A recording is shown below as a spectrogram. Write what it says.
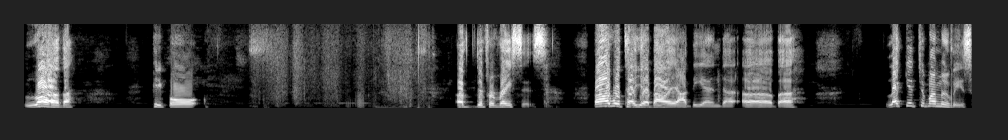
love people of different races. But I will tell you about it at the end uh, of. Uh, let's get to my movies.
